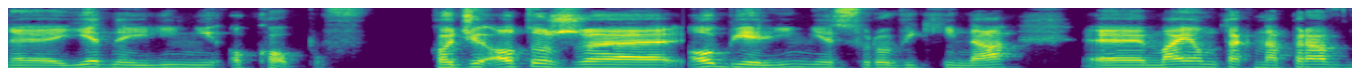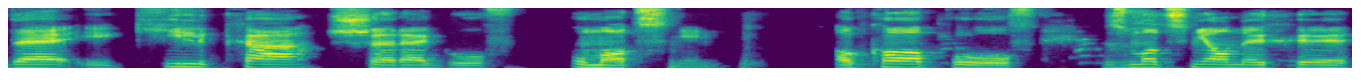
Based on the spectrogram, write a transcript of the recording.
e, jednej linii okopów. Chodzi o to, że obie linie Surowikina e, mają tak naprawdę kilka szeregów umocnień, okopów, wzmocnionych, e,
